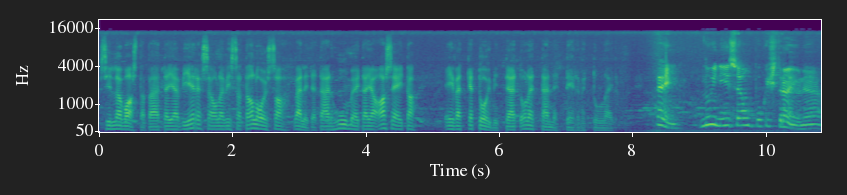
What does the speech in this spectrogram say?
sillä vastapäättäjä vieressä olevissa taloissa välitetään huumeita ja aseita, eivätkä toimittajat ole tänne tervetulleita. Bem, no início é um pouco estranho, né?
